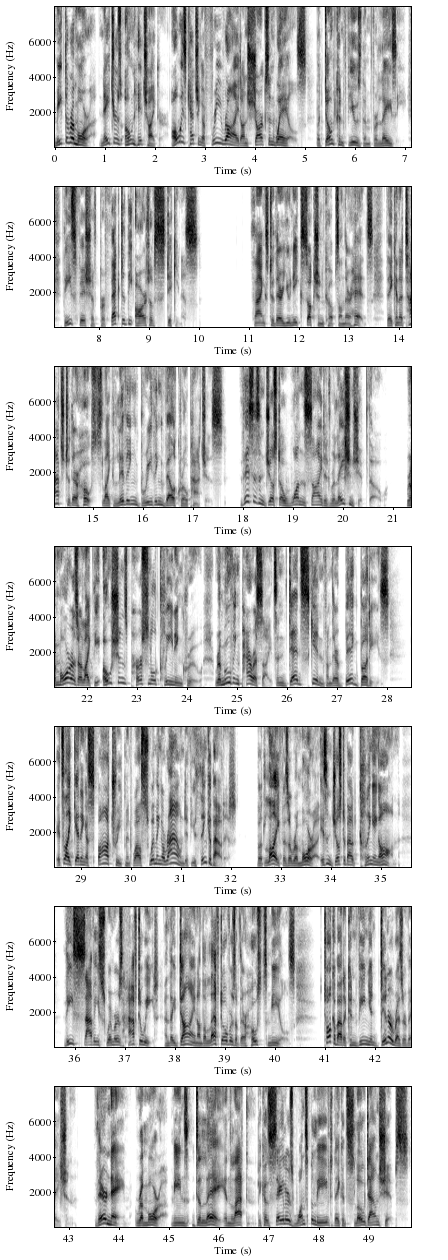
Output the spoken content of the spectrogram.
Meet the remora, nature's own hitchhiker, always catching a free ride on sharks and whales. But don't confuse them for lazy. These fish have perfected the art of stickiness. Thanks to their unique suction cups on their heads, they can attach to their hosts like living, breathing Velcro patches. This isn't just a one sided relationship, though. Remoras are like the ocean's personal cleaning crew, removing parasites and dead skin from their big buddies. It's like getting a spa treatment while swimming around if you think about it. But life as a remora isn't just about clinging on. These savvy swimmers have to eat, and they dine on the leftovers of their hosts' meals. Talk about a convenient dinner reservation. Their name, remora, means delay in Latin because sailors once believed they could slow down ships.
